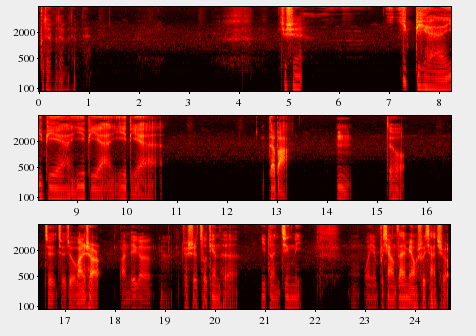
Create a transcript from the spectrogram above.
不对，不对，不对，不对，就是一点一点一点一点。的吧，嗯，最后就就就完事儿了。反正这个，嗯，就是昨天的一段经历，嗯，我也不想再描述下去了。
